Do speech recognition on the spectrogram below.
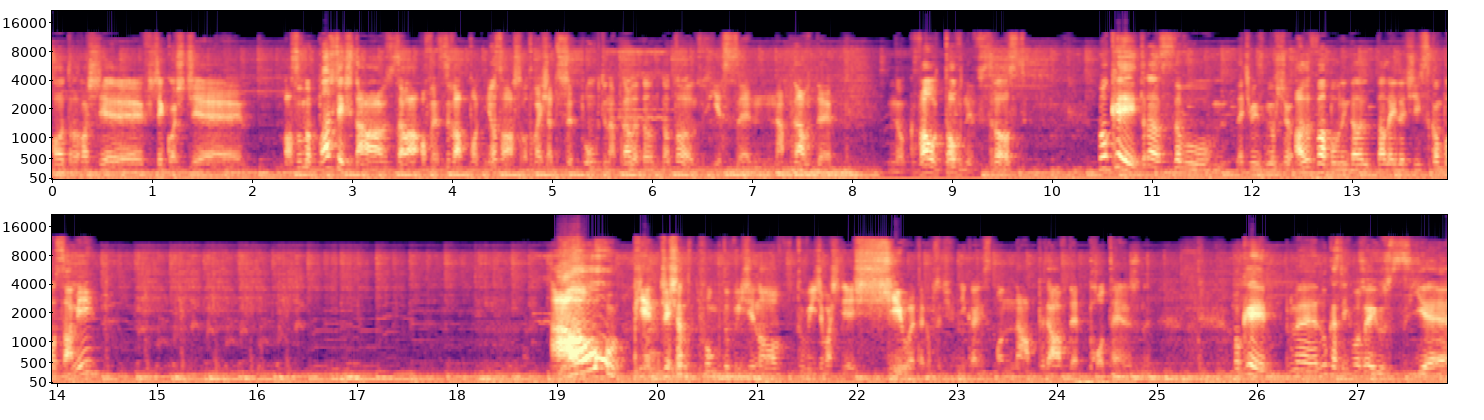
O, teraz właśnie wściekłość e, basu. No patrzcie, ta cała ofensywa podniosła aż o 23 punkty. Naprawdę, no, no to jest e, naprawdę no, gwałtowny wzrost. Okej, teraz znowu lecimy z miłością alfa, bo dal, dalej leci z kombosami. 50 punktów idzie, no tu widzicie właśnie siłę tego przeciwnika, jest on naprawdę potężny. Okej, okay, Lukas niech może już zje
